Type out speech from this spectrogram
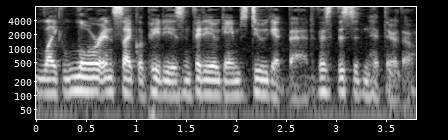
like lore encyclopedias in video games do get bad. This this didn't hit there though.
